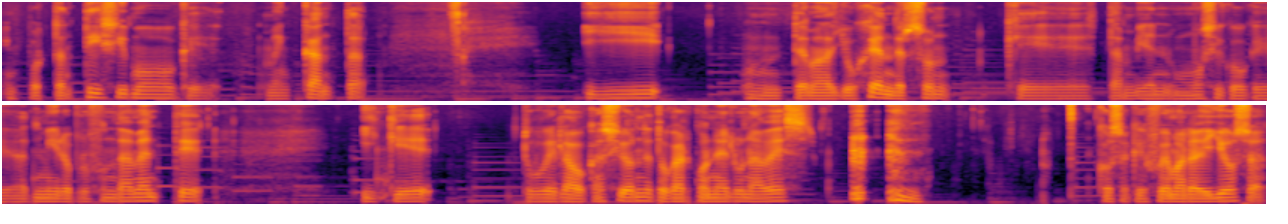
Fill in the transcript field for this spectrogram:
importantísimo, que me encanta, y un tema de Joe Henderson, que es también un músico que admiro profundamente y que tuve la ocasión de tocar con él una vez, cosa que fue maravillosa.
